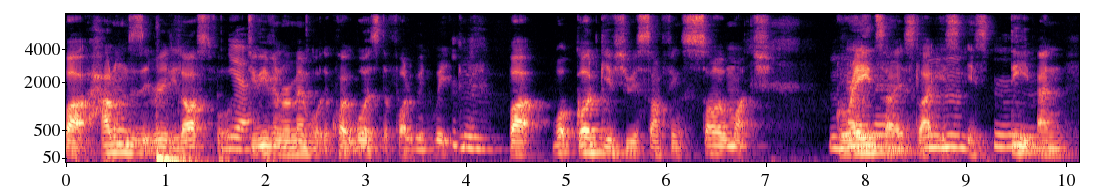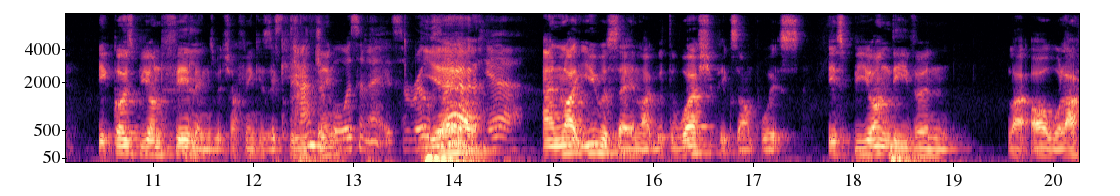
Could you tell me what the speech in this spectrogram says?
but how long does it really last for Yeah. do you even remember what the quote was the following week Mhm. but what God gives you is something so much Mhm. greater Amen. it's like it's, Mhm. it's deep Mm. and it goes beyond feelings which I think is a key tangible, thing isn't it? It's a real yeah. thing. Yeah. And like you were saying, like with the worship example, it's it's beyond even like, oh well, I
